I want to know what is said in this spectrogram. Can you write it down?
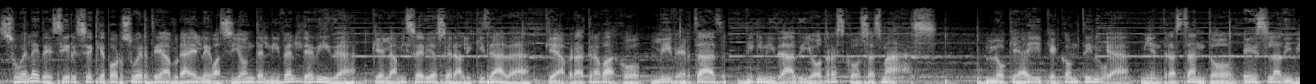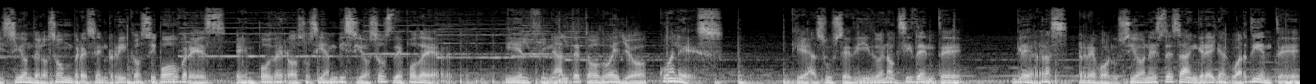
Suele decirse que por suerte habrá elevación del nivel de vida, que la miseria será liquidada, que habrá trabajo, libertad, dignidad y otras cosas más. Lo que hay que continúa, mientras tanto, es la división de los hombres en ricos y pobres, en poderosos y ambiciosos de poder. Y el final de todo ello, ¿cuál es? ¿Qué ha sucedido en Occidente? Guerras, revoluciones de sangre y aguardiente,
